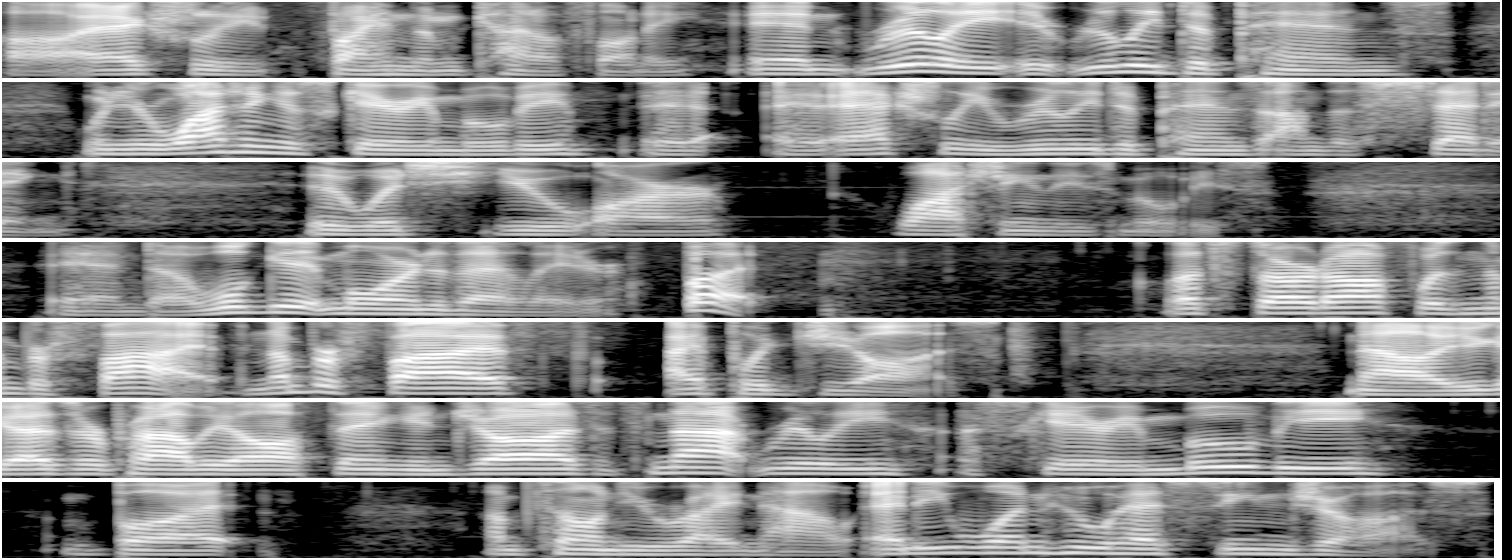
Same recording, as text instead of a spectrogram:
Uh, I actually find them kind of funny, and really, it really depends when you're watching a scary movie, it, it actually really depends on the setting in which you are watching these movies. And uh, we'll get more into that later. But let's start off with number five. Number five, I put Jaws. Now, you guys are probably all thinking Jaws, it's not really a scary movie, but I'm telling you right now, anyone who has seen Jaws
